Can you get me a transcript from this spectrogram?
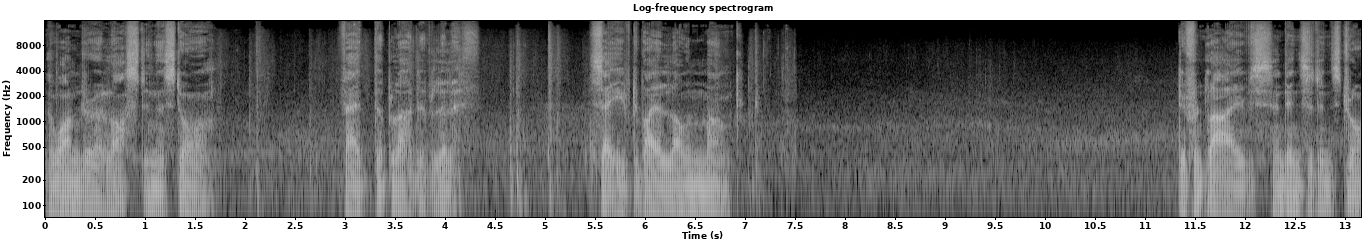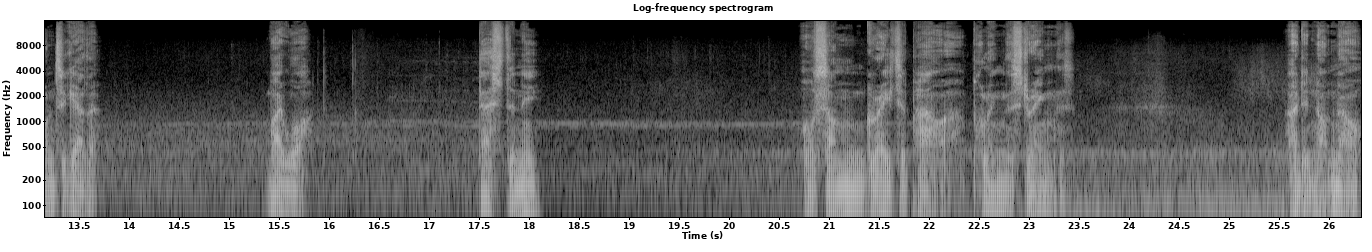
The Wanderer lost in the storm, fed the blood of Lilith, saved by a lone monk. Different lives and incidents drawn together. By what? Destiny? Or some greater power pulling the strings? I did not know.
